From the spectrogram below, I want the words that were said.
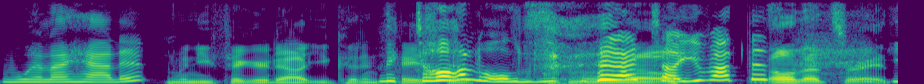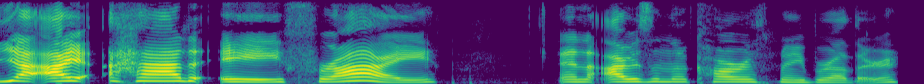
When I had it, when you figured out you couldn't taste it? McDonald's. Oh, Did I tell you about this? Oh, that's right. Yeah, I had a fry and I was in the car with my brother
